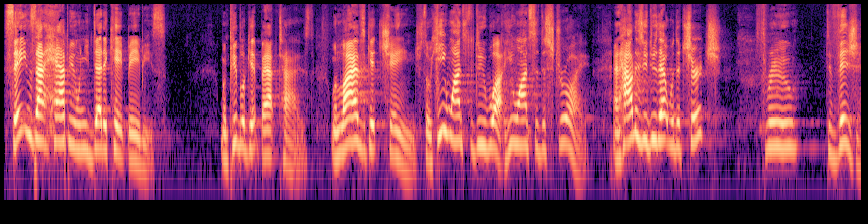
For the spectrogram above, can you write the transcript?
Satan's not happy when you dedicate babies when people get baptized, when lives get changed. So he wants to do what? He wants to destroy. And how does he do that with the church? Through division.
